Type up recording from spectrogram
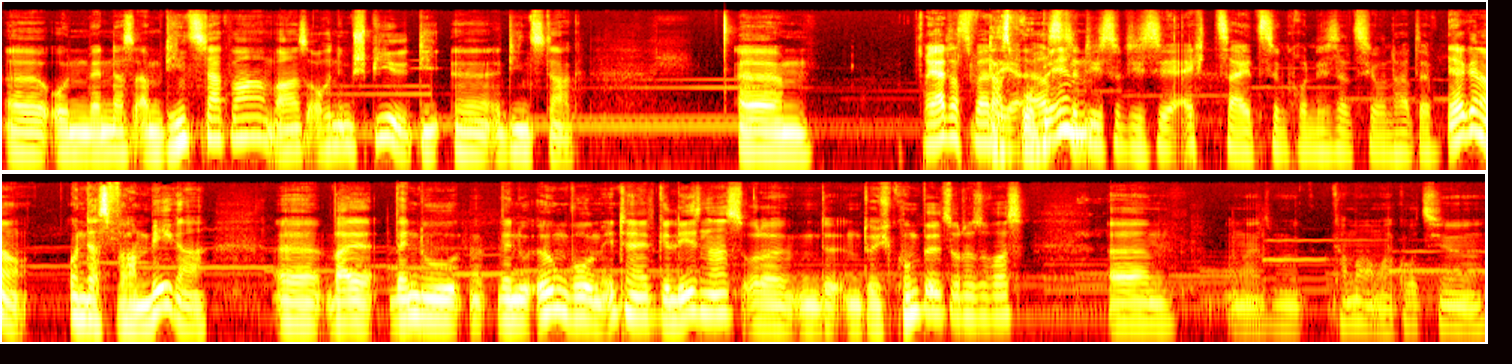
Äh, und wenn das am Dienstag war, war es auch in dem Spiel die, äh, Dienstag. Ähm, ja, das war das die Problem, erste, die so diese Echtzeit-Synchronisation hatte. Ja, genau. Und das war mega. Äh, weil wenn du, wenn du irgendwo im Internet gelesen hast oder durch Kumpels oder sowas, ähm, jetzt mal Kamera mal kurz hier.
